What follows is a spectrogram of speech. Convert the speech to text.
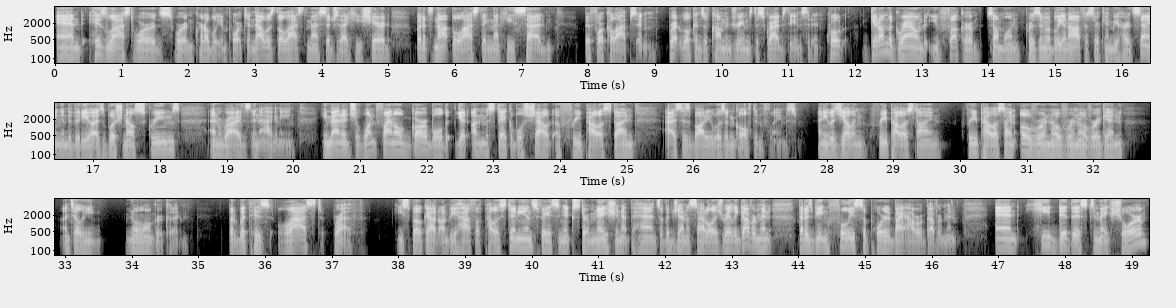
And his last words were incredibly important. That was the last message that he shared, but it's not the last thing that he said before collapsing. Brett Wilkins of Common Dreams describes the incident. Quote, Get on the ground, you fucker, someone, presumably an officer, can be heard saying in the video as Bushnell screams and writhes in agony. He managed one final garbled yet unmistakable shout of Free Palestine as his body was engulfed in flames. And he was yelling, Free Palestine, Free Palestine, over and over and over again until he no longer could. But with his last breath, he spoke out on behalf of Palestinians facing extermination at the hands of a genocidal Israeli government that is being fully supported by our government. And he did this to make sure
